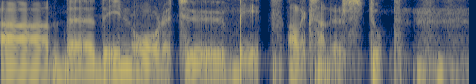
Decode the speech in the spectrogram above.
uh, in order to beat Alexander Stubb.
